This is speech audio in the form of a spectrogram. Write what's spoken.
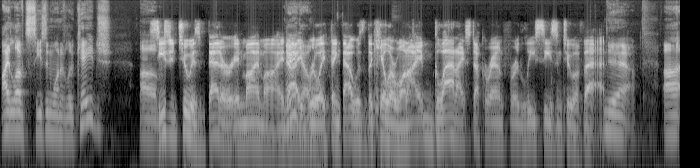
I loved season one of Luke Cage. Um, Season two is better in my mind. I go. really think that was the killer one. I'm glad I stuck around for at least season two of that. Yeah. Uh,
